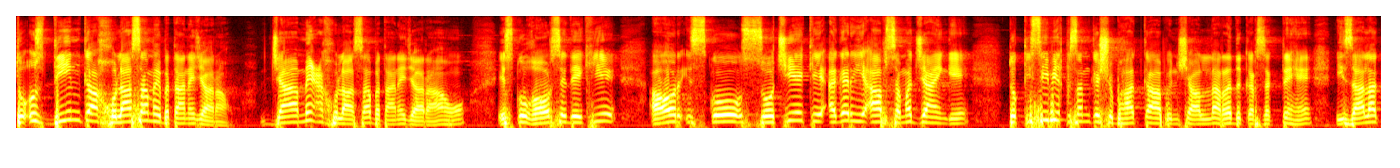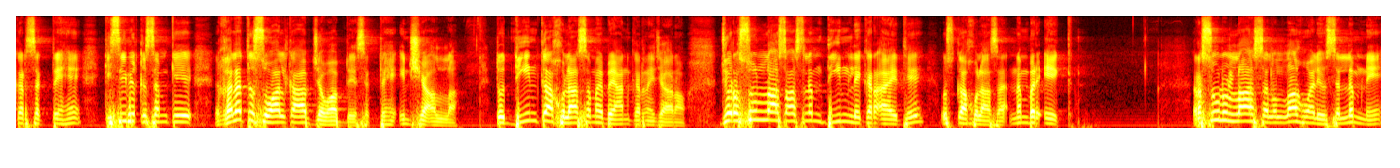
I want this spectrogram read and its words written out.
تو اس دین کا خلاصہ میں بتانے جا رہا ہوں۔ جامع خلاصہ بتانے جا رہا ہوں۔ اس کو غور سے دیکھیے اور اس کو سوچئے کہ اگر یہ آپ سمجھ جائیں گے تو کسی بھی قسم کے شبہات کا آپ انشاءاللہ رد کر سکتے ہیں ازالہ کر سکتے ہیں، کسی بھی قسم کے غلط سوال کا آپ جواب دے سکتے ہیں انشاءاللہ۔ تو دین کا خلاصہ میں بیان کرنے جا رہا ہوں۔ جو رسول اللہ صلی اللہ علیہ وسلم دین لے کر آئے تھے، اس کا خلاصہ۔ نمبر ایک، رسول اللہ صلی اللہ علیہ وسلم نے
